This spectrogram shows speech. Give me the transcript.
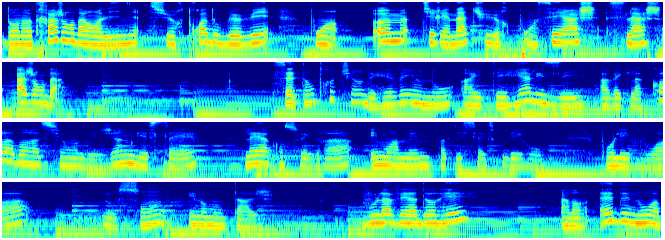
dans notre agenda en ligne sur www.homme-nature.ch agenda. Cet entretien de Réveillons-nous a été réalisé avec la collaboration des jeunes guesters Léa Consuegra et moi-même Patricia Escudero pour les voix, le son et le montage. Vous l'avez adoré? Alors aidez-nous à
